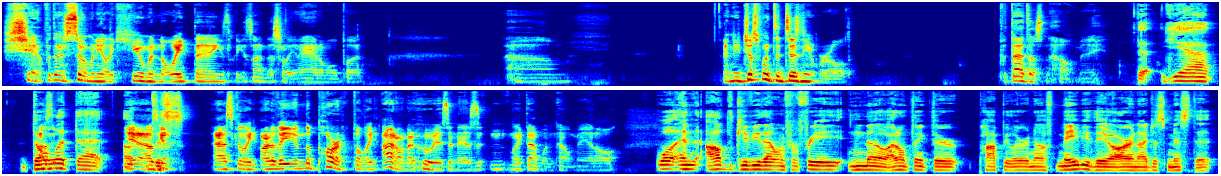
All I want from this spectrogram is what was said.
Shit, but there's so many like humanoid things. Like it's not necessarily an animal, but um, and he just went to Disney World, but that doesn't help me. Yeah. Don't was- let that. uh, Yeah, I was dis- Asking like, are they in the park? But like, I don't know who is and isn't. Like that wouldn't help me at all. Well, and I'll give you that one for free. No, I don't think they're popular enough. Maybe they are, and I just missed it.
